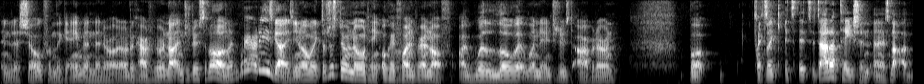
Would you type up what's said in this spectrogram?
in the show from the game, and then there are other characters who are not introduced at all. I'm like, where are these guys? You know, like they're just doing their own thing. Okay, fine, fair enough. I will love it when they introduce the Arbiter, and but it's like it's it's it's adaptation, and it's not a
